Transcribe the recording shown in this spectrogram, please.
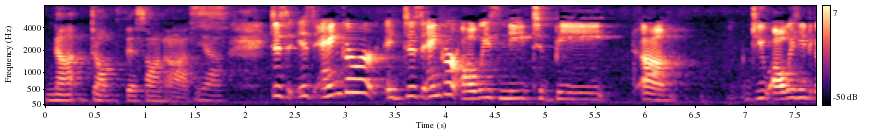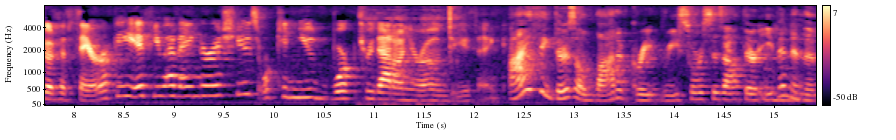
not dump this on us. Yeah. Does is anger? Does anger always need to be? Um, do you always need to go to therapy if you have anger issues, or can you work through that on your own? Do you think? I think there's a lot of great resources out there. Even in the,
